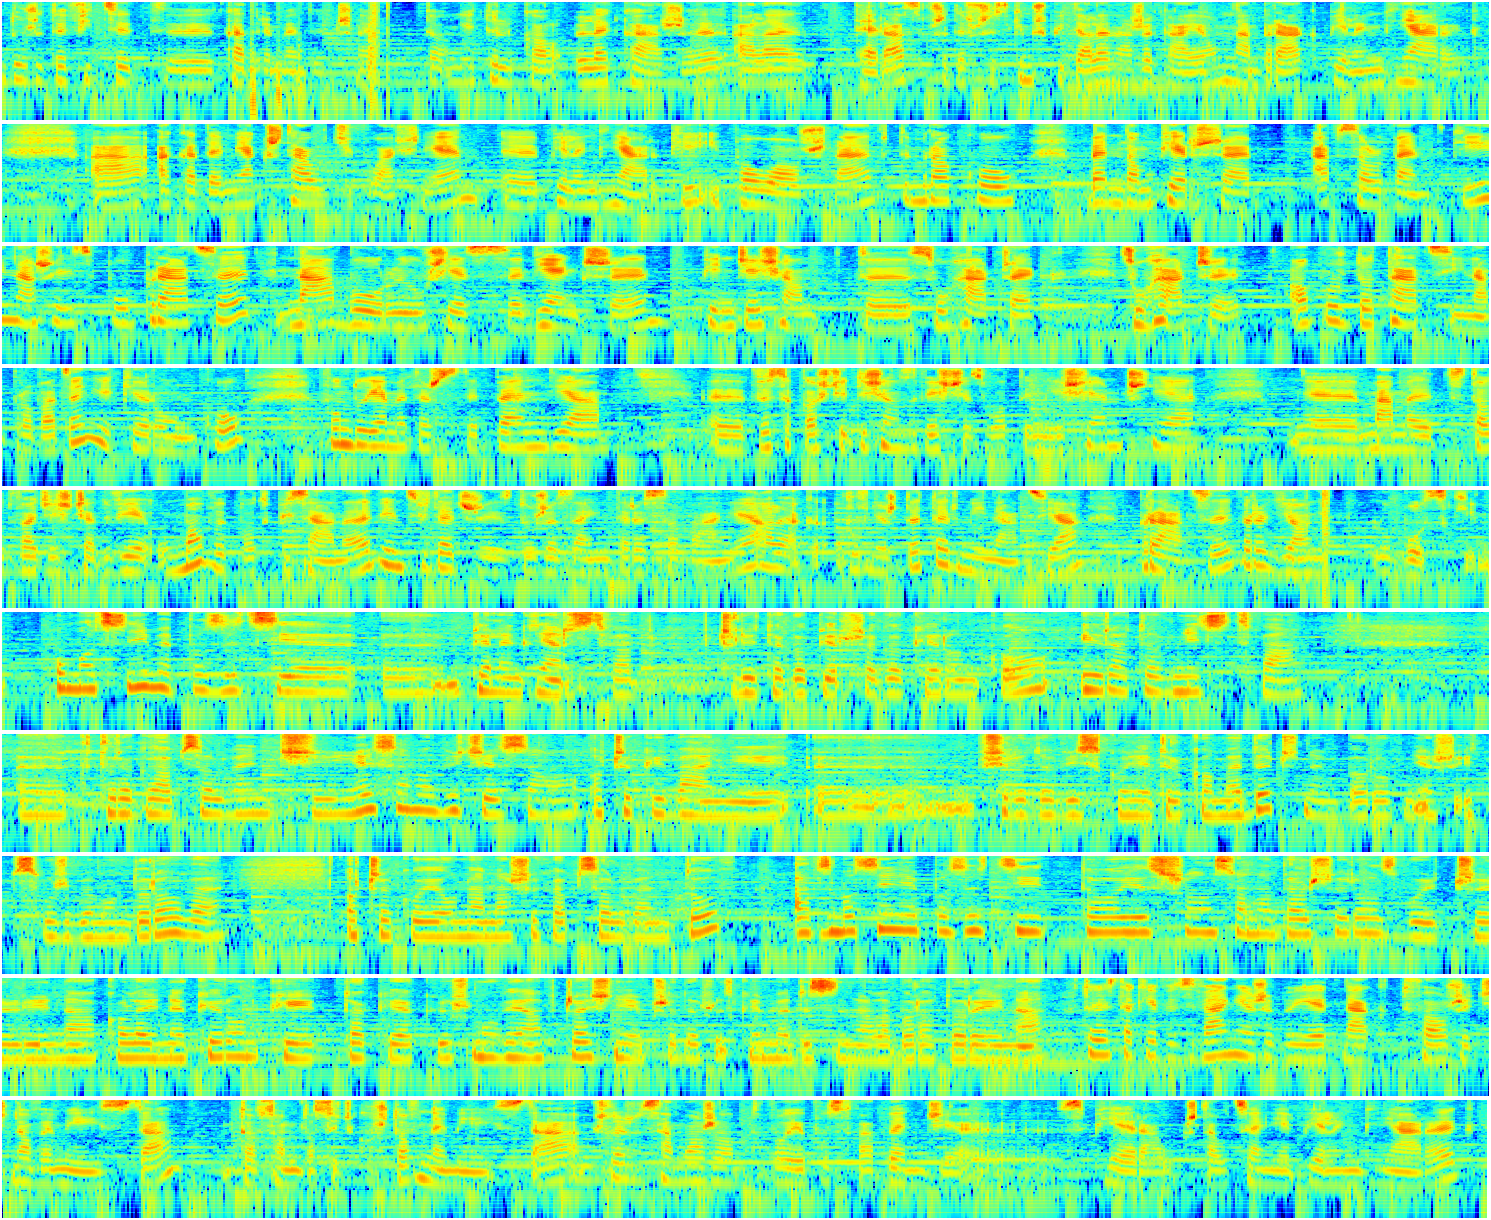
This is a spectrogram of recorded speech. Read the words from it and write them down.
duży deficyt y, kadry medycznej. To nie tylko lekarzy, ale teraz przede wszystkim szpitale narzekają na brak pielęgniarek, a Akademia kształci właśnie y, pielęgniarki i położne. W tym roku będą pierwsze absolwentki naszej współpracy. Nabór już jest większy, 50 y, słuchaczek, słuchaczy. Oprócz dotacji na prowadzenie kierunku fundujemy też stypendia y, w wysokości 1200 zł miesięcznie. Y, Mamy 122 umowy podpisane, więc widać, że jest duże zainteresowanie, ale również determinacja pracy w regionie lubuskim. Umocnimy pozycję pielęgniarstwa, czyli tego pierwszego kierunku i ratownictwa, którego absolwenci niesamowicie są oczekiwani y, w środowisku nie tylko medycznym, bo również i służby mundurowe oczekują na naszych absolwentów. A wzmocnienie pozycji to jest szansa na dalszy rozwój, czyli na kolejne kierunki, tak jak już mówiłam wcześniej, przede wszystkim medycyna laboratoryjna. To jest takie wyzwanie, żeby jednak tworzyć nowe miejsca. To są dosyć kosztowne miejsca. Myślę, że samorząd województwa będzie wspierał kształcenie pielęgniarek.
